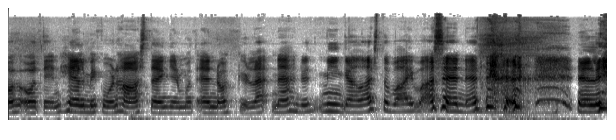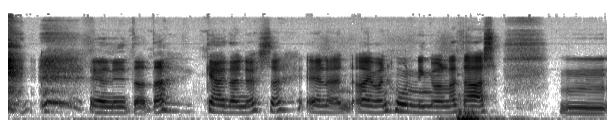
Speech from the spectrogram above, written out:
otin helmikuun haasteenkin, mutta en ole kyllä nähnyt minkäänlaista vaivaa sen eteen. eli eli tota, käytännössä elän aivan hunningolla taas. Mm,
